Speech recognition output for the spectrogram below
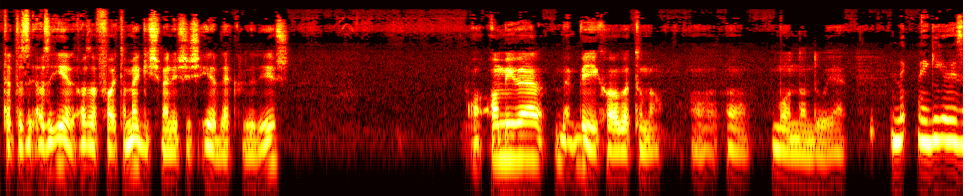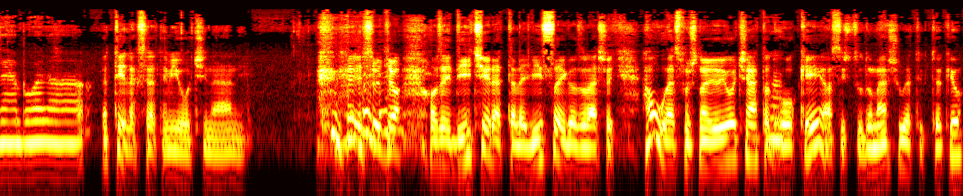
tehát az, az, ér, az a fajta megismerés és érdeklődés, amivel végighallgatom a, a, a mondandóját. Meg igazából a... Tényleg szeretném jól csinálni. és hogyha az egy dicsérettel egy visszaigazolás, hogy hú, ezt most nagyon jól csináltad, oké, okay, azt is tudomásul vettük, tök jó.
